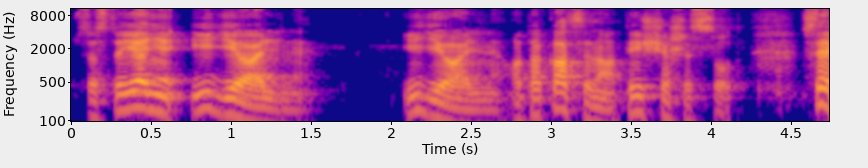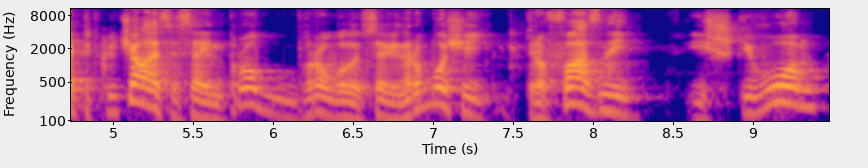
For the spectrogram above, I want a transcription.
Состояние ідеальне. Ідеальне. Отака ціна 1600. Все підключалося, все він проб- пробували, все він робочий, трьохфазний, із шківом.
